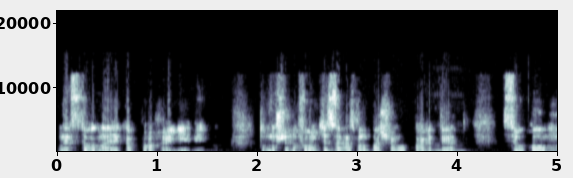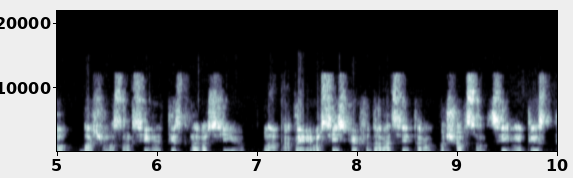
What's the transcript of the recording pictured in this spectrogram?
не сторона, яка програє війну. Тому що на фронті зараз ми бачимо паритет, Мгм. цілком бачимо санкційний тиск на Росію. На партнерів Російської Федерації Трамп почав санкційний тиск.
